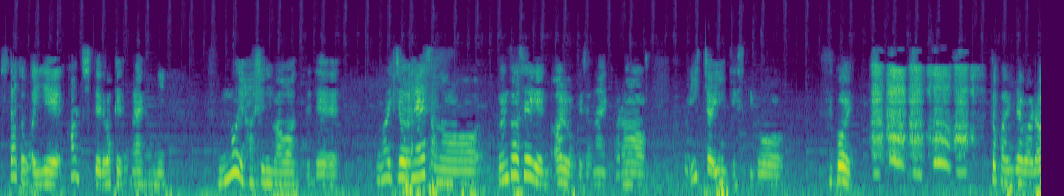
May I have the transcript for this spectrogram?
したとはいえ、完治してるわけじゃないのに、すごい走り回ってて、まあ一応ね、その、運動制限があるわけじゃないから、いいっちゃいいんですけど、すごい、とか言いながら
